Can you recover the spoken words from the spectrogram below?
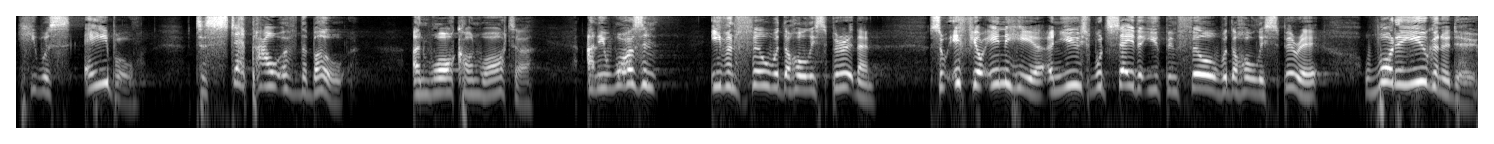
he was able to step out of the boat and walk on water. And he wasn't even filled with the Holy Spirit then. So if you're in here and you would say that you've been filled with the Holy Spirit, what are you going to do?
